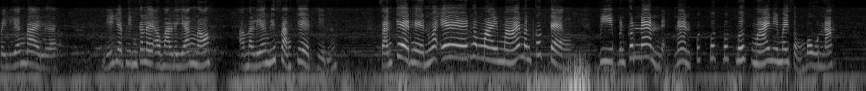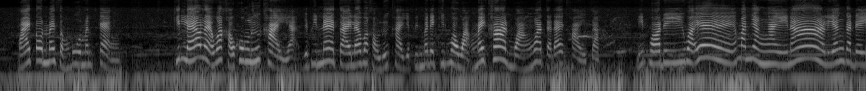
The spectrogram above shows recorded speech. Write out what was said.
ไปเลี้ยงได้เลย นี่ยายพินก็เลยเอามาเลี้ยงเนาะเอามาเลี้ยงนี่สังเกตเห็น สังเกตเห็นว่า เอ๊ะทำไมไม้มันก็แก่งบีบมันก็แน่นเนี่ยแน่นปึ๊กปึ๊กปึ๊กปึ๊กไม้นี่ไม่สมบูรณ์นะไม้ต้นไม่สมบูรณ์มันแก่ง คิดแล้วแหละว่าเขาคงรื้อไข่อะยายพินแน่ใจแล้วว่าเขารื้อไข่ยายพินไม่ได้คิดว่าหวังไม่คาดหวังว่าจะได้ไข่จ้ะ นี่พอดีว่าเอ๊ะมันยังไงนะเลี้ยงกระเดี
